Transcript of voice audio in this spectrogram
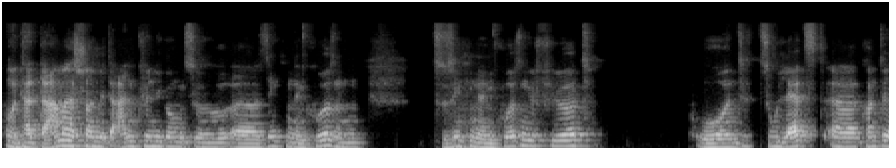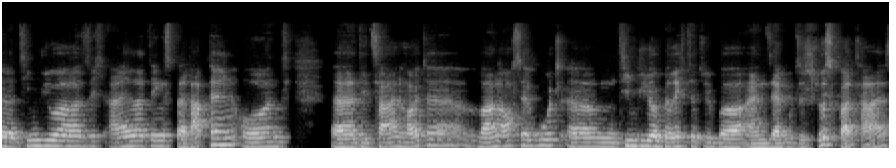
und hat damals schon mit der Ankündigung zu äh, sinkenden Kursen, zu sinkenden Kursen geführt. Und zuletzt äh, konnte TeamViewer sich allerdings berappeln und äh, die Zahlen heute waren auch sehr gut. Ähm, TeamViewer berichtet über ein sehr gutes Schlussquartal.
